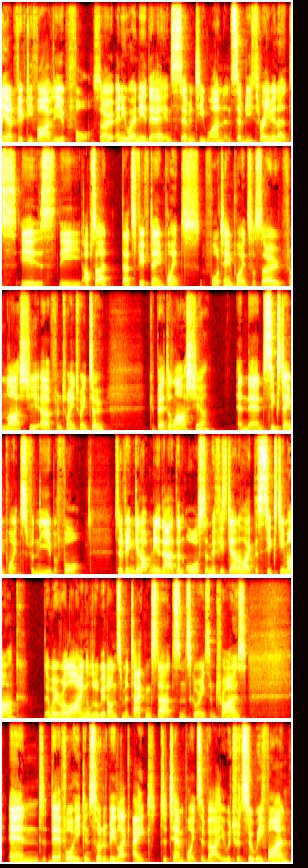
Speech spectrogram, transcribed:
He had 55 the year before. So anywhere near there in 71 and 73 minutes is the upside. That's 15 points, 14 points or so from last year, uh, from 2022 compared to last year, and then 16 points from the year before. So if he can get up near that, then awesome. If he's down at like the 60 mark, then we're relying a little bit on some attacking stats and scoring some tries. And therefore, he can sort of be like 8 to 10 points of value, which would still be fine.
